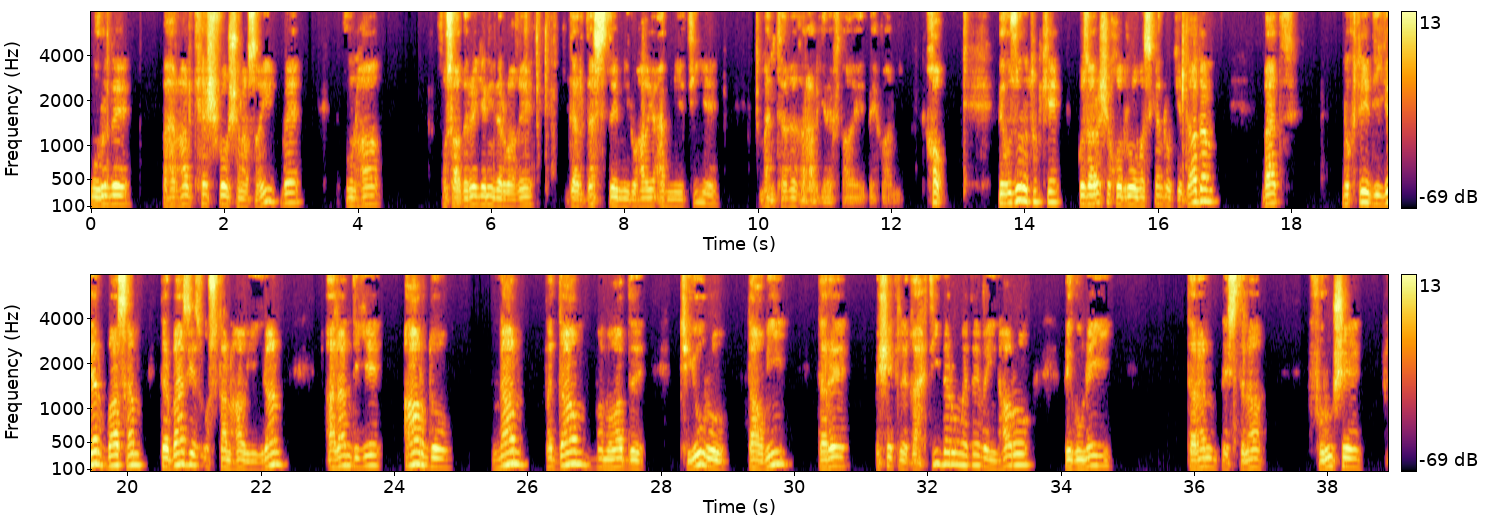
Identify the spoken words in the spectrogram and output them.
مورد به هر حال کشف و شناسایی و اونها مصادره یعنی در واقع در دست نیروهای امنیتی منطقه قرار گرفت های بهبانی خب به حضورتون که گزارش خود رو مسکن رو که دادم بعد نکته دیگر باز هم در بعضی از استانهای ایران الان دیگه آرد و نان و دام و مواد تیور و دامی داره به شکل قحطی در اومده و اینها رو به گونه دارن به اصطلاح فروش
